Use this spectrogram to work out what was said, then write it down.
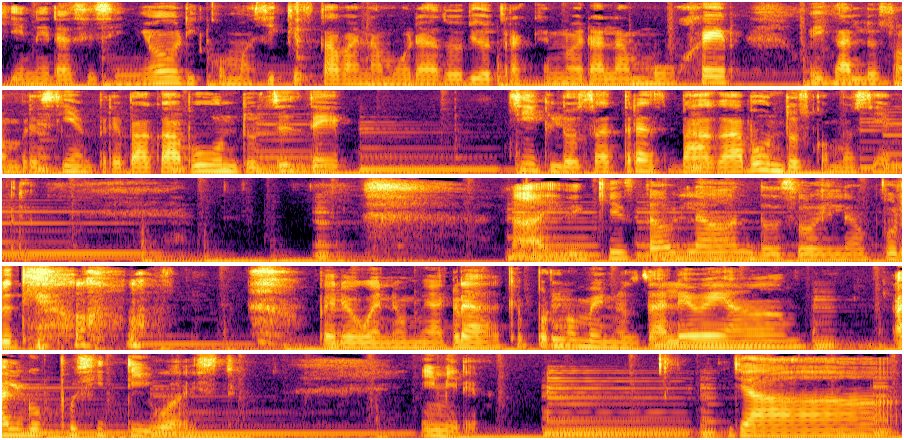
¿Quién era ese señor y cómo así que estaba enamorado de otra que no era la mujer? Oigan, los hombres siempre vagabundos desde siglos atrás, vagabundos como siempre. Ay, ¿de qué está hablando? Soy la por Dios. Pero bueno, me agrada que por lo menos dale vea algo positivo a esto. Y mire, ya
